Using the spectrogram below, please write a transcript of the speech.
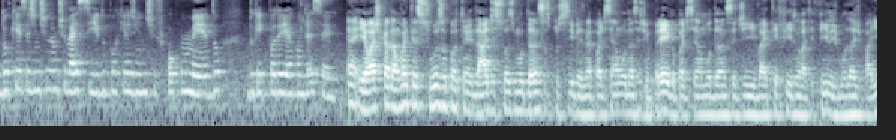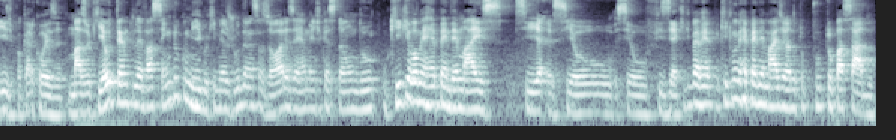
do que se a gente não tivesse ido porque a gente ficou com medo do que, que poderia acontecer. É, e eu acho que cada um vai ter suas oportunidades, suas mudanças possíveis, né? Pode ser uma mudança de emprego, pode ser uma mudança de vai ter filho, não vai ter filho, de mudar de país, de qualquer coisa. Mas o que eu tento levar sempre comigo, que me ajuda nessas horas, é realmente a questão do o que, que eu vou me arrepender mais se, se, eu, se eu fizer. O que, que, vai, o que, que vou me arrepender mais olhando pro, pro passado,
